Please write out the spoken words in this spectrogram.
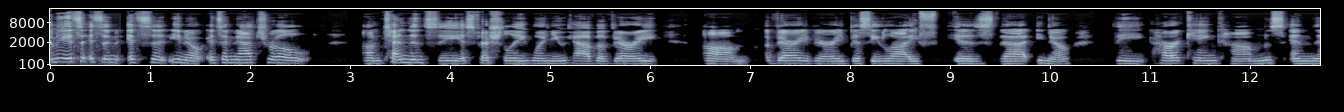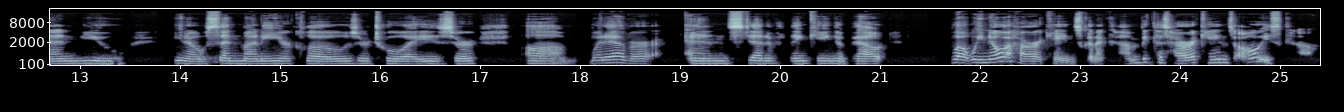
I mean it's it's an it's a you know it's a natural um, tendency, especially when you have a very um, a very very busy life, is that you know the hurricane comes and then you you know send money or clothes or toys or um, whatever, instead of thinking about well, we know a hurricane's going to come because hurricanes always come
